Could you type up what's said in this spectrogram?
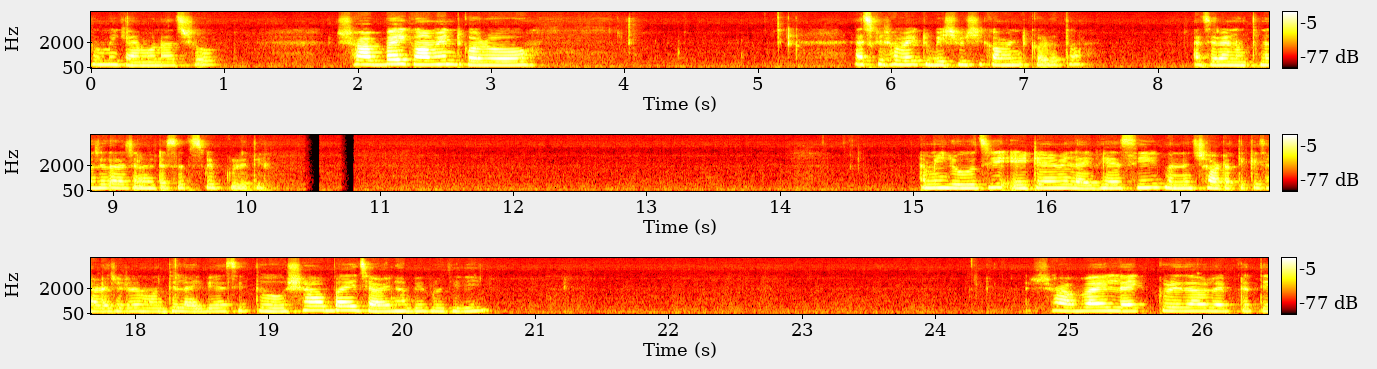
তুমি কেমন আছো? সবাই কমেন্ট করো। আজকে সবাই একটু বেশি বেশি কমেন্ট করো তো। আর যারা নতুন আছে তারা চ্যানেলটা সাবস্ক্রাইব করে দিও। আমি রোজই এই টাইমে লাইভে আসি মানে ছটা থেকে সাড়ে ছটার মধ্যে লাইভে আসি তো সবাই জয়েন হবে প্রতিদিন। সবাই লাইক করে দাও লাইভটাতে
